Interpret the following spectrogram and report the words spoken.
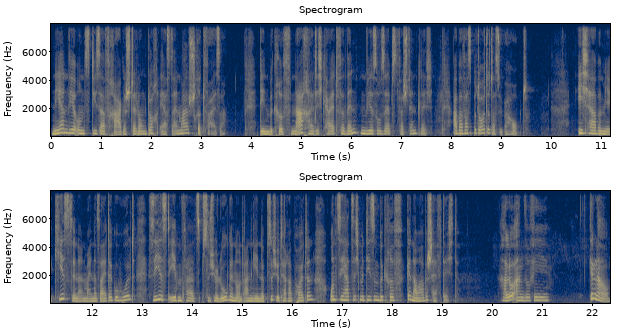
nähern wir uns dieser Fragestellung doch erst einmal schrittweise. Den Begriff Nachhaltigkeit verwenden wir so selbstverständlich. Aber was bedeutet das überhaupt? Ich habe mir Kirstin an meine Seite geholt. Sie ist ebenfalls Psychologin und angehende Psychotherapeutin und sie hat sich mit diesem Begriff genauer beschäftigt. Hallo Ann-Sophie. Genau,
